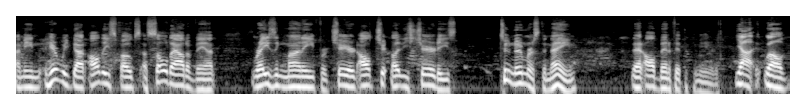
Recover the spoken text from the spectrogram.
I mean, here we've got all these folks, a sold out event, raising money for charity, all like these charities, too numerous to name, that all benefit the community. Yeah, well,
